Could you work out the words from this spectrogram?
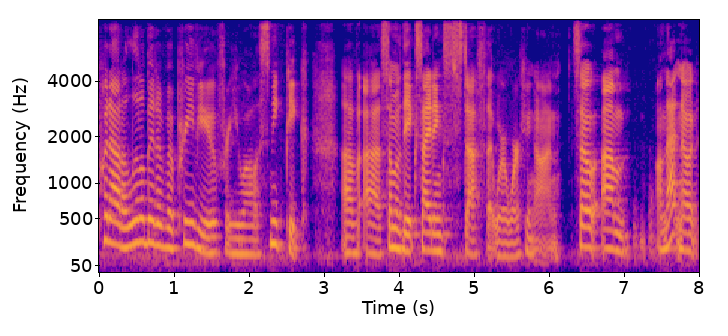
put out a little bit of a preview for you all, a sneak peek of uh, some of the exciting stuff that we're working on. So, um, on that note,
